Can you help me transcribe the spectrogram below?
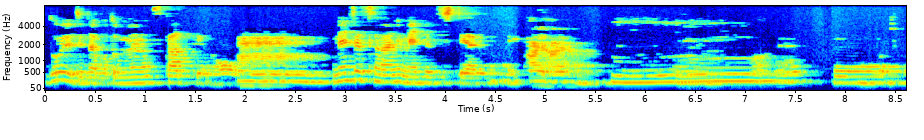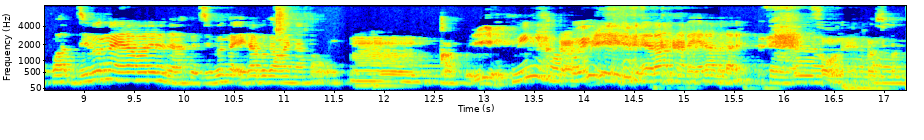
どういう人材を求めますかっていうのを、うん面接者に面接してやるのがいい。はいはいはい。うん。まあね。自分が選ばれるんじゃなくて自分が選ぶ側になった方がいい。うん。かっこいい。みんなかっこいい。選んだら選んだら。そうね、確かに。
